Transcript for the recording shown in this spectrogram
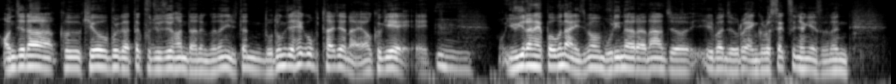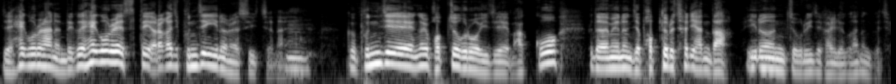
언제나 그 기업을 갖다 구조조정한다는 거는 일단 노동자 해고부터 하잖아요. 그게 음. 유일한 해법은 아니지만 우리나라나 저 일반적으로 앵글로색슨형에서는 이제 해고를 하는데 그 해고를 했을 때 여러 가지 분쟁이 일어날 수 있잖아요. 음. 그 분쟁을 법적으로 이제 막고 그 다음에는 이제 법대로 처리한다 이런 쪽으로 이제 가려고 하는 거죠.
